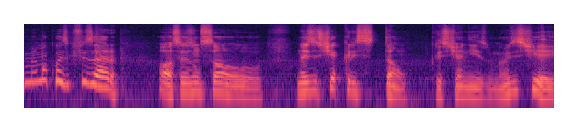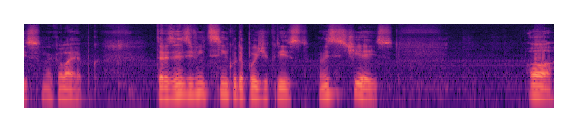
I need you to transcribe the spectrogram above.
É a mesma coisa que fizeram. Ó, vocês não são. Não existia cristão, cristianismo, não existia isso naquela época. 325 depois de Cristo. Não existia isso. Ó,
